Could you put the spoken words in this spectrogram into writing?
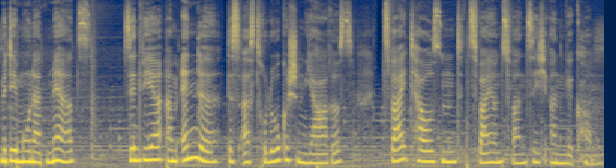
Mit dem Monat März sind wir am Ende des astrologischen Jahres 2022 angekommen.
